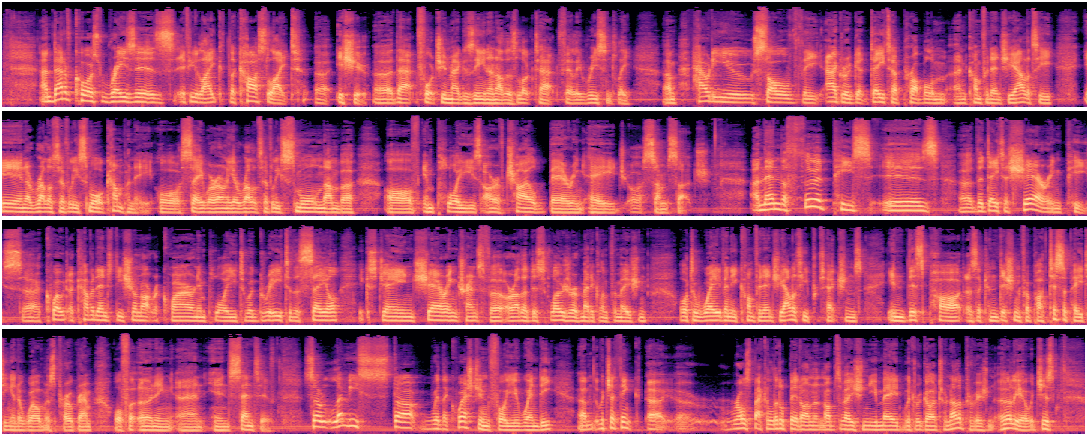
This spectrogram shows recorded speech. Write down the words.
And that, of course, raises, if you like, the Castlight uh, issue uh, that Fortune magazine and others looked at fairly recently. Um, how do you solve the aggregate data problem and confidentiality in a relatively small company, or say where only a relatively small number of employees are of childbearing age or some such? And then the third piece is uh, the data sharing piece. Uh, quote, a covered entity shall not require an employee to agree to the sale, exchange, sharing, transfer, or other disclosure of medical information, or to waive any confidentiality protections in this part as a condition for participating in a wellness program or for earning an incentive. So let me start with a question for you, Wendy, um, which I think uh, uh rolls back a little bit on an observation you made with regard to another provision earlier, which is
